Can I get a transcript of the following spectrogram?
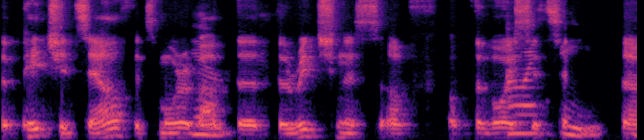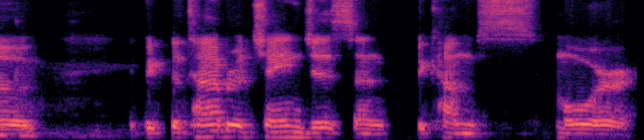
the pitch itself it's more about yeah. the the richness of of the voice oh, itself so okay the timbre changes and becomes more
